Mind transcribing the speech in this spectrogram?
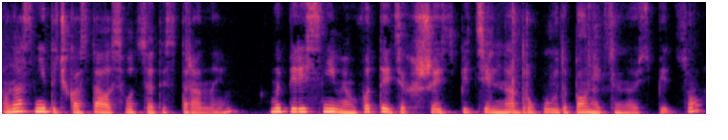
У нас ниточка осталась вот с этой стороны. Мы переснимем вот этих 6 петель на другую дополнительную спицу.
